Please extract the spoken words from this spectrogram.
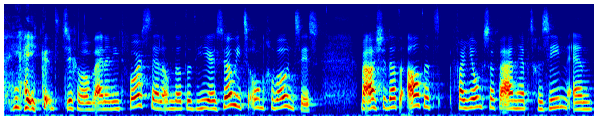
ja, je kunt het je gewoon bijna niet voorstellen, omdat het hier zoiets ongewoons is. Maar als je dat altijd van jongs af aan hebt gezien en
